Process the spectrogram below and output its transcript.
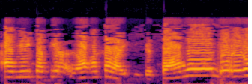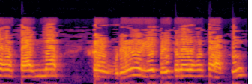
Kavmiyetya nohasa aitiydi. Bangun orero hasahina febrero y pese la roja asu.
